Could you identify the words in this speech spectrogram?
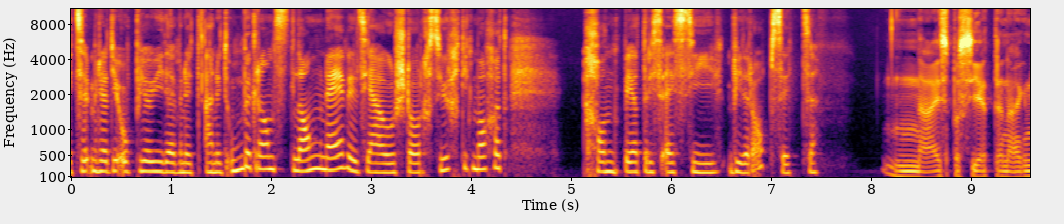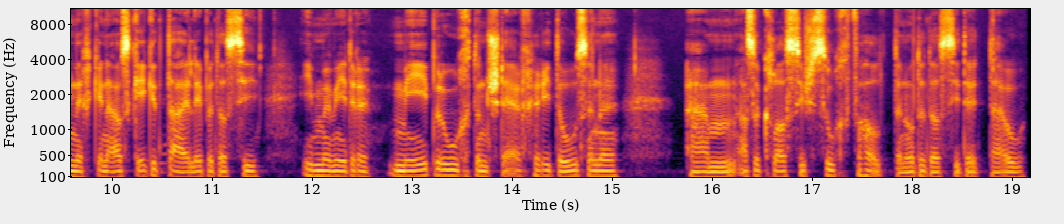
Jetzt sollte man ja die Opioide eben nicht, auch nicht unbegrenzt lang nehmen, weil sie auch stark süchtig machen. Kann Beatrice S. sie wieder absetzen? Nein, es passiert dann eigentlich genau das Gegenteil, eben, dass sie immer wieder mehr braucht und stärkere Dosen. Ähm, also klassisches Suchtverhalten, oder? Dass sie dort auch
